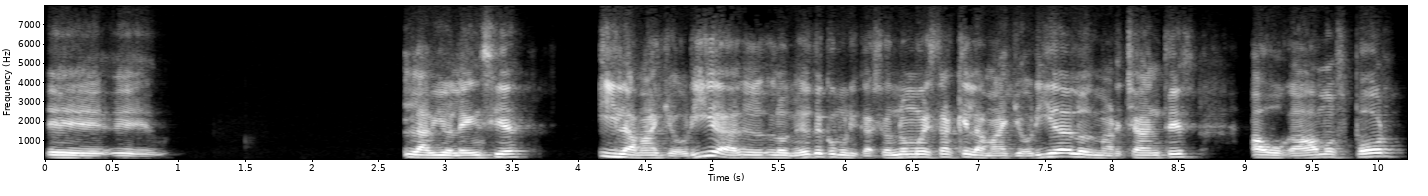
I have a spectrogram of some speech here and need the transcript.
eh, eh, la violencia y la mayoría, los medios de comunicación no muestran que la mayoría de los marchantes abogábamos por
